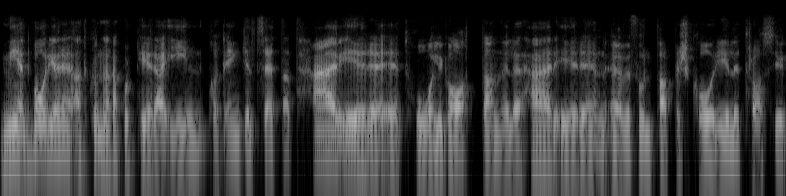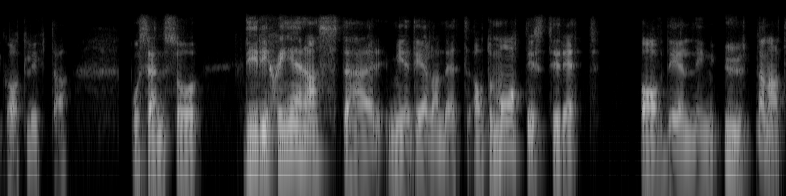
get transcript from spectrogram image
medborgare att kunna rapportera in på ett enkelt sätt att här är det ett hål i gatan eller här är det en överfull papperskorg eller trasig gatlykta. Och sen så dirigeras det här meddelandet automatiskt till rätt avdelning utan att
